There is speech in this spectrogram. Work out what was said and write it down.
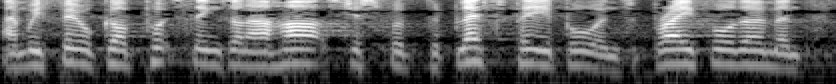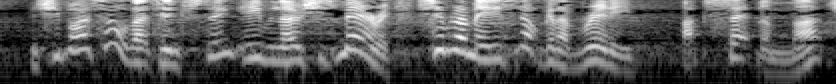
and we feel God puts things on our hearts just for, to bless people and to pray for them. And, and she might say, oh, that's interesting, even though she's Mary. See what I mean? It's not going to really upset them much,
